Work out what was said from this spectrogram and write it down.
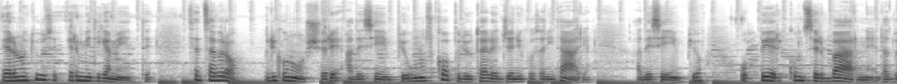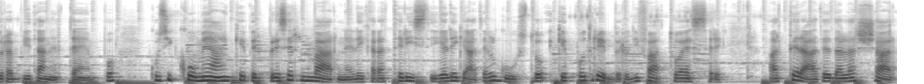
erano chiuse ermeticamente, senza però riconoscere, ad esempio, uno scopo di tutela igienico-sanitaria, ad esempio, o per conservarne la durabilità nel tempo, così come anche per preservarne le caratteristiche legate al gusto e che potrebbero di fatto essere alterate dal lasciare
